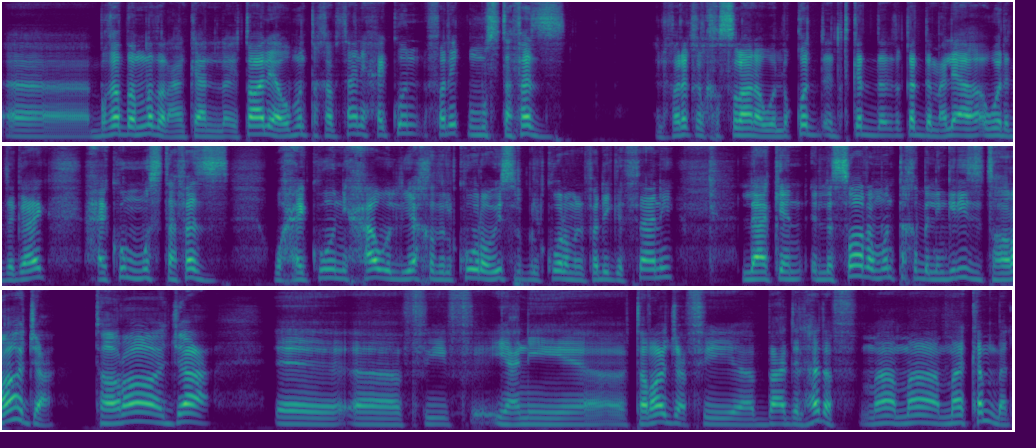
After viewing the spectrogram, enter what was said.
آه، بغض النظر عن كان إيطاليا أو منتخب ثاني حيكون فريق مستفز. الفريق الخسران أو اللي قد تقدم تقدم عليه أول الدقائق حيكون مستفز وحيكون يحاول ياخذ الكورة ويسرق الكورة من الفريق الثاني. لكن اللي صار المنتخب الإنجليزي تراجع تراجع آه، آه، في يعني آه، تراجع في بعد الهدف. ما ما ما كمل.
